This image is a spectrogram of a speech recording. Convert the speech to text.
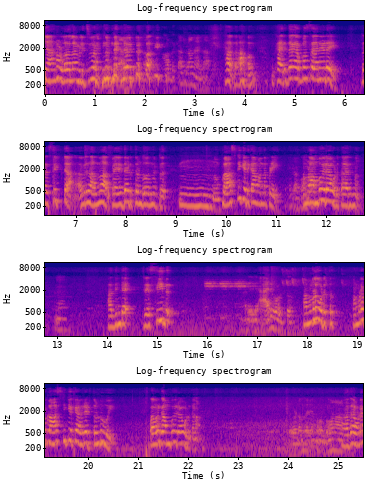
ഞാനുള്ളതെല്ലാം വിളിച്ചു പറയുന്നുണ്ട് ഹരിത കർമ്മസേനയുടെ റെസിപ്റ്റാ അവർ തന്നതാ ഇതെടുത്തോണ്ട് വന്നിട്ട്. പ്ലാസ്റ്റിക് എടുക്കാൻ വന്നപ്പോഴേ നമ്മൾ അമ്പത് രൂപ കൊടുത്തായിരുന്നു. അതിന്റെ രസീത് ആര് കൊടുത്തു? നമ്മൾ കൊടുത്തു. നമ്മുടെ പ്ലാസ്റ്റിക് ഒക്കെ അവരെടുത്തോണ്ട് പോയി. അപ്പൊ അവർക്ക് അമ്പത് രൂപ കൊടുക്കണം. അതവിടെ അത് അവിടെ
